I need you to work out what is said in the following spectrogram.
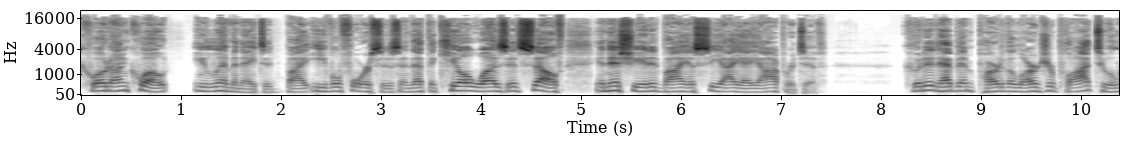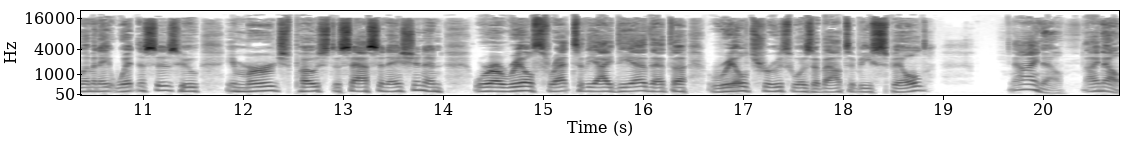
quote unquote, eliminated by evil forces and that the kill was itself initiated by a CIA operative. Could it have been part of the larger plot to eliminate witnesses who emerged post assassination and were a real threat to the idea that the real truth was about to be spilled? I know, I know.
